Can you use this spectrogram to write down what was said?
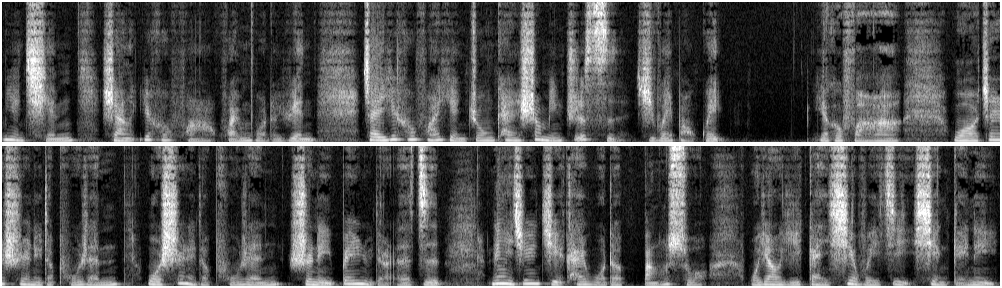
面前向耶和华还我的愿。在耶和华眼中看圣明之死极为宝贵。”耶和华啊，我真是你的仆人，我是你的仆人，是你卑女的儿子。你已经解开我的绑锁，我要以感谢为祭献给你，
